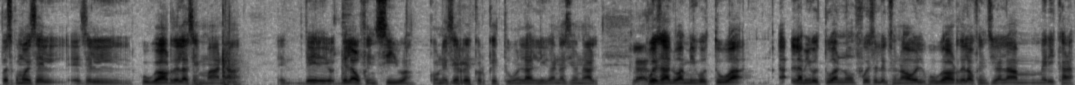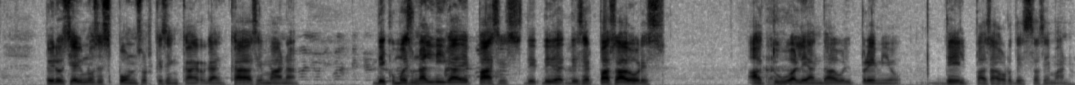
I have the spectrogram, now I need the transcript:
pues como es el, es el jugador de la semana eh, de, la ofensiva, con ese récord que tuvo en la Liga Nacional, pues a lo amigo Tua, el amigo Tua no fue seleccionado el jugador de la ofensiva en la americana, pero sí hay unos sponsors que se encargan cada semana de como es una liga de pases, de, ser pasadores, a Tua le han dado el premio del pasador de esta semana.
